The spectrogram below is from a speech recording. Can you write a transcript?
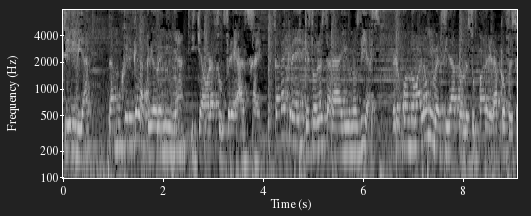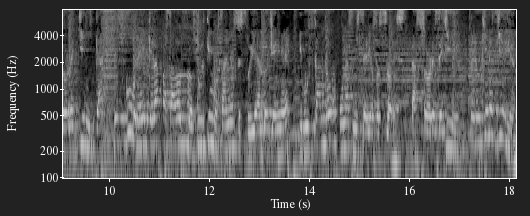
Silvia, la mujer que la crió de niña y que ahora sufre Alzheimer. Sara cree que solo estará ahí unos días, pero cuando va a la universidad donde su padre era profesor de química, descubre que él ha pasado los últimos años estudiando Jane Eyre y buscando unas misteriosas flores, las flores de Gideon. Pero ¿quién es Gideon?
